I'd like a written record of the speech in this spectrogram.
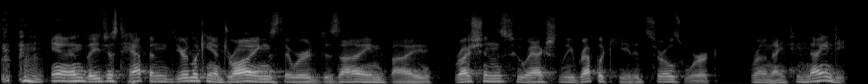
and they just happened, you're looking at drawings that were designed by Russians who actually replicated Searle's work around 1990,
